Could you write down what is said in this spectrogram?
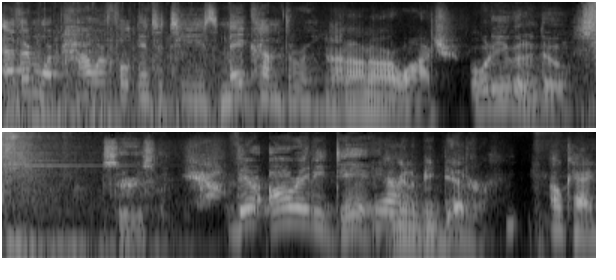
Other more powerful entities may come through. Not on our watch. Well, what are you gonna do? Seriously. Yeah. They're already dead. You're gonna be deader. Okay.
